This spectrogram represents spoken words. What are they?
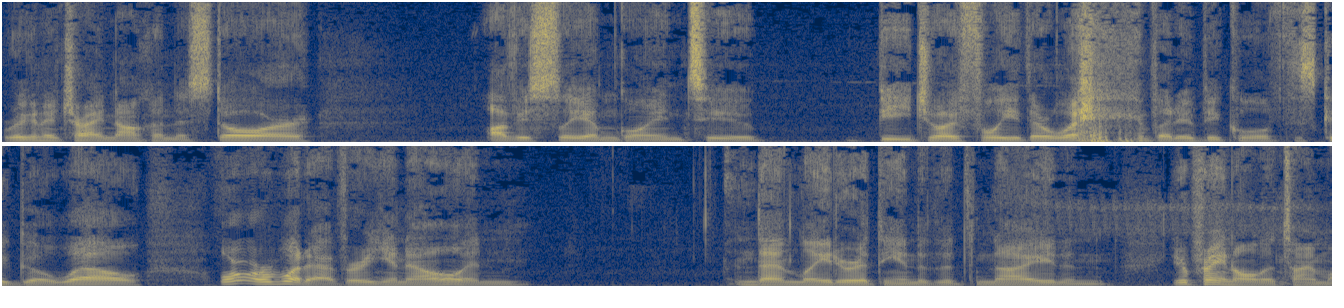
we're going to try and knock on this door. Obviously, I'm going to be joyful either way, but it'd be cool if this could go well or, or whatever, you know, and and then later at the end of the night and you're praying all the time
